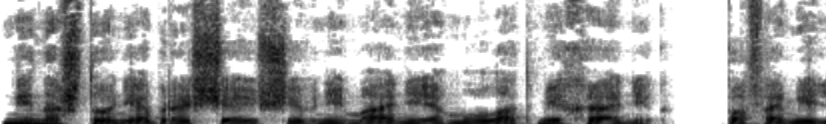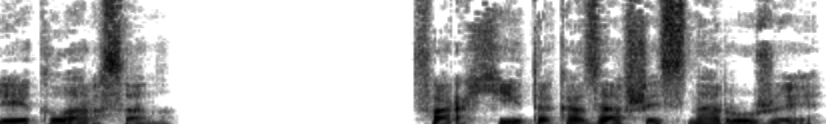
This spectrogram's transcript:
ни на что не обращающий внимания мулат-механик по фамилии Кларсон. Фархит, оказавшись снаружи,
